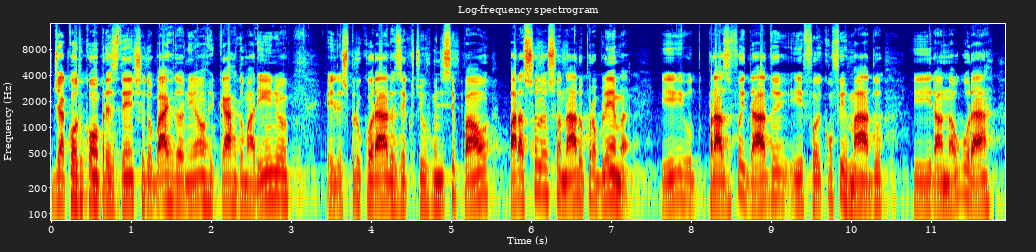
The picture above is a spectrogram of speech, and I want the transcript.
De acordo com o presidente do bairro da União, Ricardo Marinho, eles procuraram o executivo municipal para solucionar o problema e o prazo foi dado e foi confirmado e irá inaugurar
